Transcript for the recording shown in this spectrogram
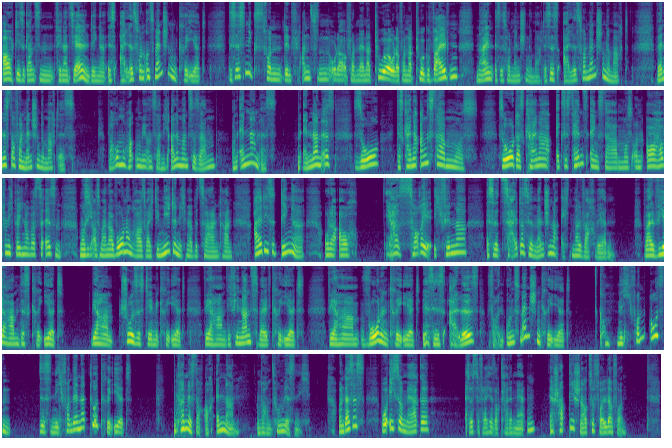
Auch diese ganzen finanziellen Dinge ist alles von uns Menschen kreiert. Das ist nichts von den Pflanzen oder von der Natur oder von Naturgewalten. Nein, es ist von Menschen gemacht. Es ist alles von Menschen gemacht. Wenn es doch von Menschen gemacht ist, warum hocken wir uns da nicht alle mal zusammen und ändern es? Und ändern es so, dass keiner Angst haben muss so, dass keiner Existenzängste haben muss und oh, hoffentlich kriege ich noch was zu essen. Muss ich aus meiner Wohnung raus, weil ich die Miete nicht mehr bezahlen kann. All diese Dinge oder auch ja, sorry, ich finde, es wird Zeit, dass wir Menschen da echt mal wach werden, weil wir haben das kreiert. Wir haben Schulsysteme kreiert. Wir haben die Finanzwelt kreiert. Wir haben Wohnen kreiert. Es ist alles von uns Menschen kreiert kommt nicht von außen. Es ist nicht von der Natur kreiert. Dann können wir es doch auch ändern. Und warum tun wir es nicht? Und das ist, wo ich so merke, das wirst du vielleicht jetzt auch gerade merken, er schabt die Schnauze voll davon.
